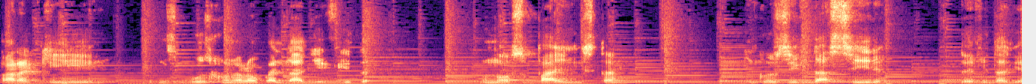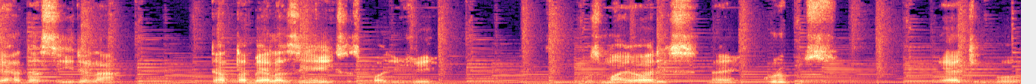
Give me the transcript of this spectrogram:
para que eles buscam melhor qualidade de vida no nosso país, tá? Inclusive da Síria, devido à guerra da Síria lá. Tem uma tabelazinha aí que vocês podem ver os maiores né, grupos étnicos,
